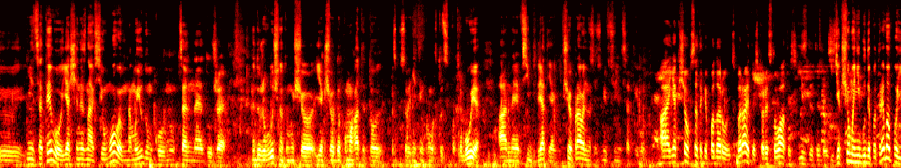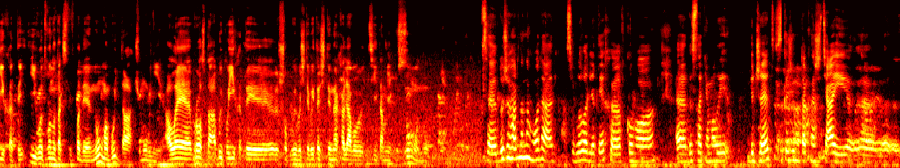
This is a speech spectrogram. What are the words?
ініціативу. Я ще не знаю всі умови. На мою думку, ну це не дуже не дуже влучно, тому що якщо допомагати, то безпосередньо тим, кому хто це потребує, а не всім підряд. Якщо я правильно зрозумів цю ініціативу. А якщо все-таки подарують, збираєтесь користуватись, їздити десь? Якщо мені буде потреба поїхати, і от воно так співпаде, ну мабуть, так, чому б ні. Але просто аби поїхати, щоб вибачте, витрачити на халяву ці там якусь суму, ну ні. Це дуже гарна нагода, особливо для тих, е, в кого е, достатньо малий бюджет, скажімо так, на життя, і е,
